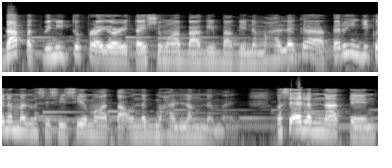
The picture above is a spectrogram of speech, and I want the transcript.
Dapat we need to prioritize yung mga bagay-bagay na mahalaga. Pero hindi ko naman masisisi yung mga taong nagmahal lang naman. Kasi alam natin,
